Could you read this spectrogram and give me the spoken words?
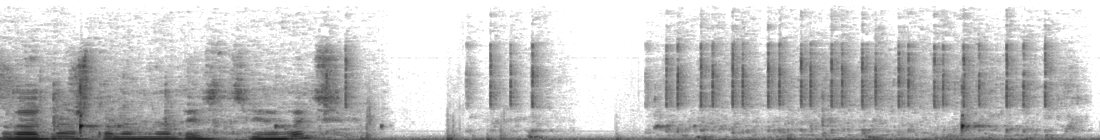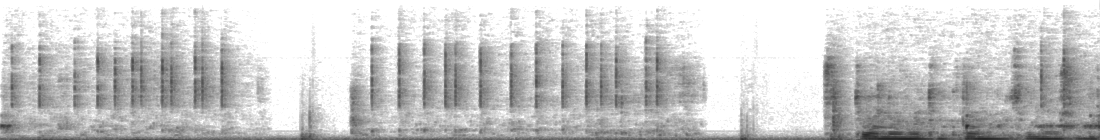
Ладно, что нам надо сделать? Нам этой комнате нужно?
